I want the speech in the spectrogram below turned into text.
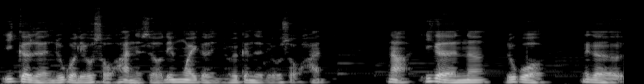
一个人如果流手汗的时候，另外一个人也会跟着流手汗。那一个人呢，如果那个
